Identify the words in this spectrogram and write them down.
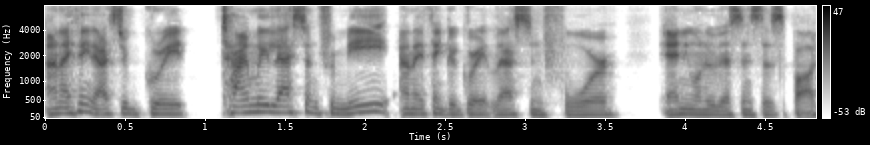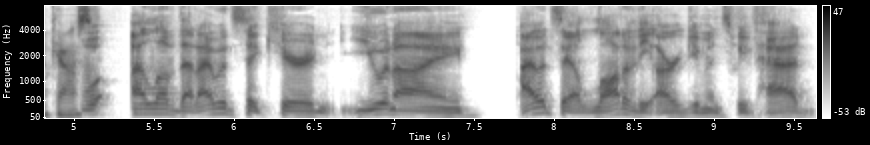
And I think that's a great timely lesson for me. And I think a great lesson for anyone who listens to this podcast. Well, I love that. I would say, Kieran, you and I, I would say a lot of the arguments we've had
